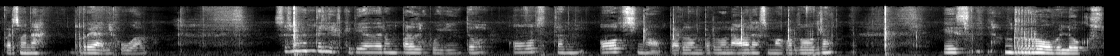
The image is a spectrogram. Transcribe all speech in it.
personas reales jugando. Solamente les quería dar un par de jueguitos. O, si no, perdón, perdón, ahora se me acordó otro. Es Roblox.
